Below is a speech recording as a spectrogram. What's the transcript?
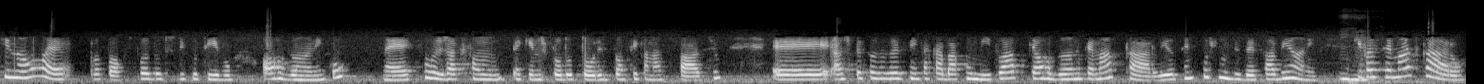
que não é agrotóxico, produtos de cultivo orgânico, né? Já que são pequenos produtores, então fica mais fácil. É, as pessoas às vezes têm que acabar com o mito, ah, porque orgânico é mais caro. E eu sempre costumo dizer, sabe, Anne, uhum. que vai ser mais caro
